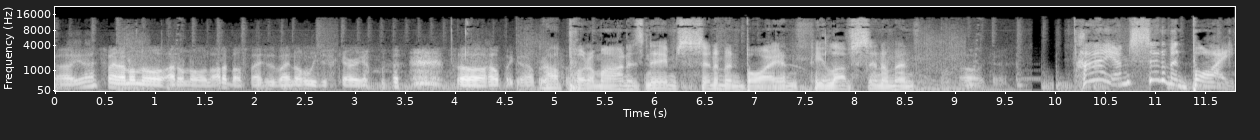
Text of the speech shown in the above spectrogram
Uh, yeah, it's fine. I don't know. I don't know a lot about spices, but I know who we just carry them. so I'll help. I can help. I'll put him on. His name's Cinnamon Boy, and he loves cinnamon. Oh, okay. Hi, I'm Cinnamon Boy.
